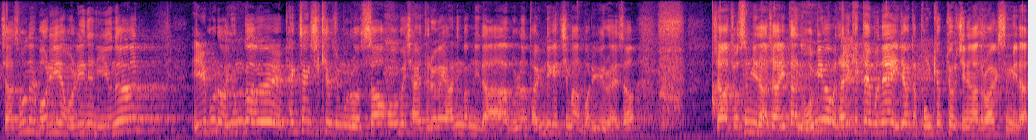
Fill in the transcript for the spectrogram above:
자, 손을 머리 위에 올리는 이유는 일부러 흉곽을 팽창시켜줌으로써 호흡이 잘 들어가게 하는 겁니다. 물론 더 힘들겠지만 머리 위로 해서 자, 좋습니다. 자, 일단 워밍업을 다 했기 때문에 이제부터 본격적으로 진행하도록 하겠습니다.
